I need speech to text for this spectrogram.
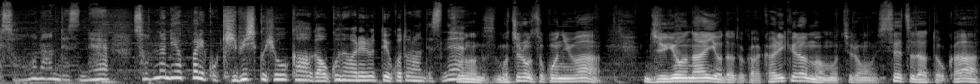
えそうなんですね。そんなにやっぱりこう厳しく評価が行われるっていうことなんですね。そうなんです。もちろんそこには授業内容だとかカリキュラムはもちろん施設だとか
